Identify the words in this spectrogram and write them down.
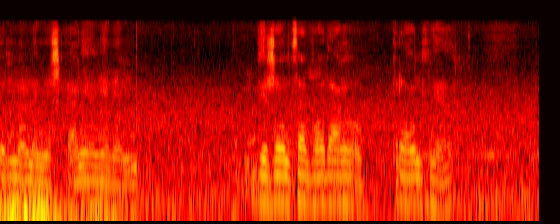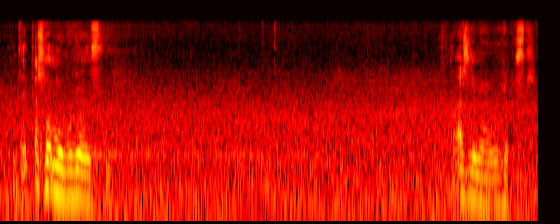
normalne mieszkanie, nie wiem. Bieżąca woda, no, prąd, nie. To też mam obowiązki. Każdy ma obowiązki.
